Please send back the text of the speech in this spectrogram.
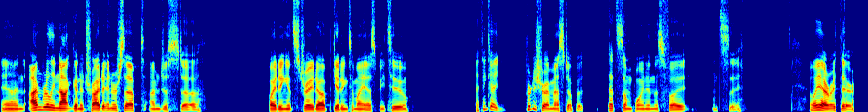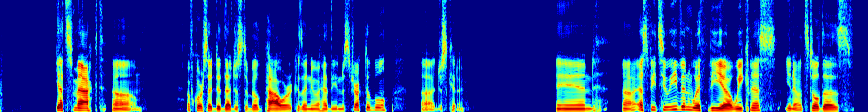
And I'm really not going to try to intercept. I'm just uh, fighting it straight up, getting to my SP2. I think I pretty sure I messed up at, at some point in this fight. Let's see. Oh yeah, right there. Get smacked. Um, of course, I did that just to build power because I knew I had the indestructible. Uh, just kidding. And uh, SP2, even with the uh, weakness, you know, it still does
